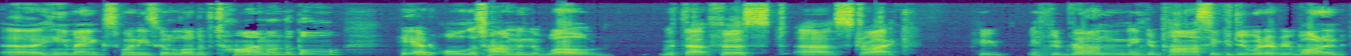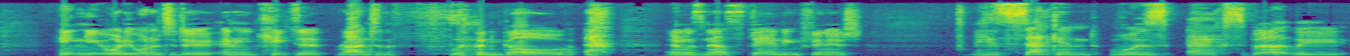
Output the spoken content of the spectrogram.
uh, he makes when he's got a lot of time on the ball. He had all the time in the world with that first uh, strike. He he could run, he could pass, he could do whatever he wanted. He knew what he wanted to do, and he kicked it right into the flippin' goal, and was an outstanding finish. His second was expertly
